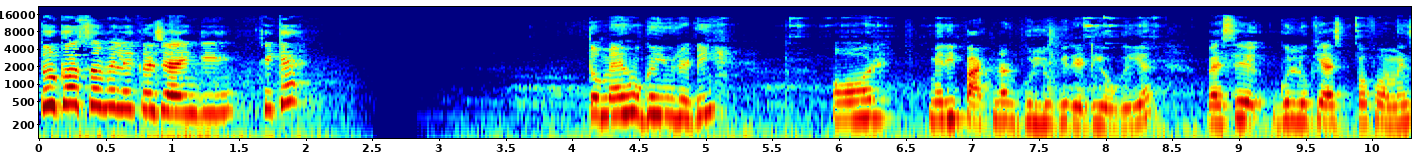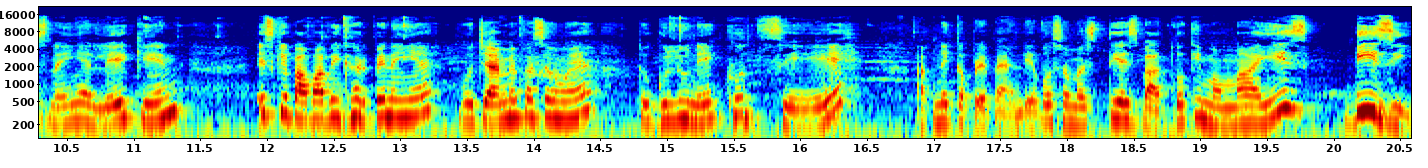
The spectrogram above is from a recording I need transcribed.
दुर्गोत्सव में लेकर जाएँगी। ठीक है? तो मैं हो गई हूँ रेडी और मेरी पार्टनर गुल्लू भी रेडी हो गई है। वैसे गुल्लू की आज परफॉर्मेंस नहीं है, लेकिन इसके पापा भी घर पे नहीं है, वो जैम में फंसे हुए हैं। तो गुल्लू ने खुद से अपने कपड़े पहन लिए। वो समझती है इस बात को कि मम्मा इज़ बिज़ी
